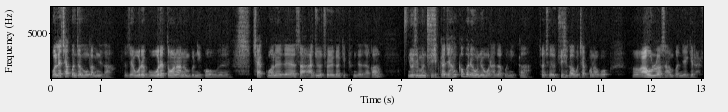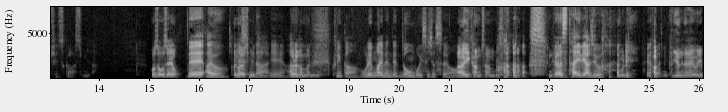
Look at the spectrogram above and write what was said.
원래 채권 전문가입니다. 이제 오래 오랫동안 아는 분이고 채권에 대해서 아주 조예가 깊은 데다가 요즘은 주식까지 한꺼번에 운용을 하다 보니까 전체 주식하고 채권하고 어, 아울러서 한번 얘기를 할 수 있을 것 같습니다. 어서 오세요. 네, 아유, 반갑습니다. 예, 아유, 오래간만이네. 그러니까 오랜만에 뵀는데 너무 멋있으셨어요. 아이 감사합니다. 헤어스타일이 아주 우리 박, 그 옛날에 우리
